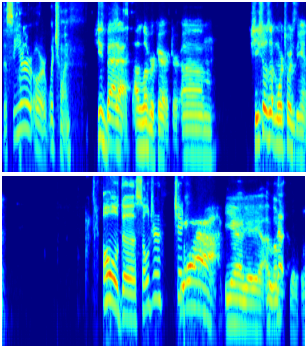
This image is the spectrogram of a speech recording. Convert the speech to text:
The seer or which one? She's badass. I love her character. Um, she shows up more towards the end. Oh, the soldier chick. Yeah, yeah, yeah, yeah. I love No. her.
